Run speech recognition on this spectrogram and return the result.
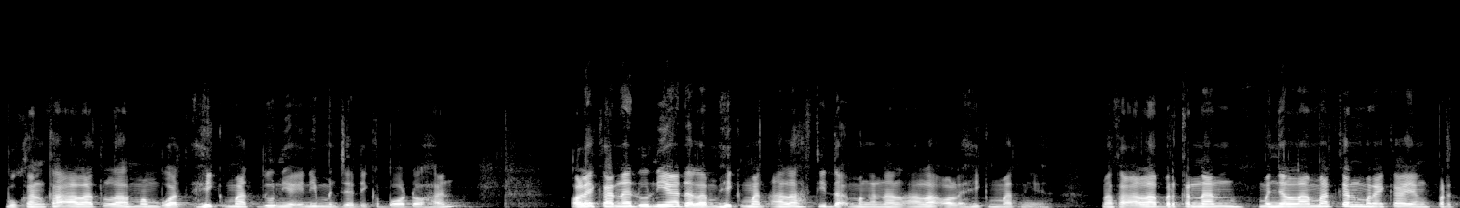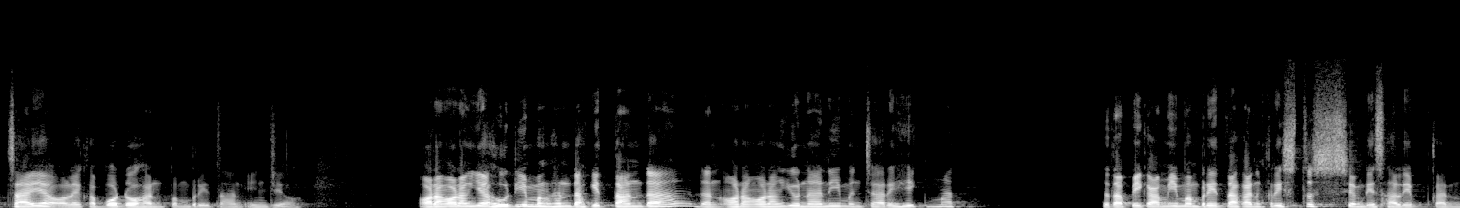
Bukankah Allah telah membuat hikmat dunia ini menjadi kebodohan? Oleh karena dunia dalam hikmat Allah tidak mengenal Allah oleh hikmatnya. maka Allah berkenan menyelamatkan mereka yang percaya oleh kebodohan pemberitaan Injil. Orang-orang Yahudi menghendaki tanda dan orang-orang Yunani mencari hikmat. Tetapi kami memberitakan Kristus yang disalibkan.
